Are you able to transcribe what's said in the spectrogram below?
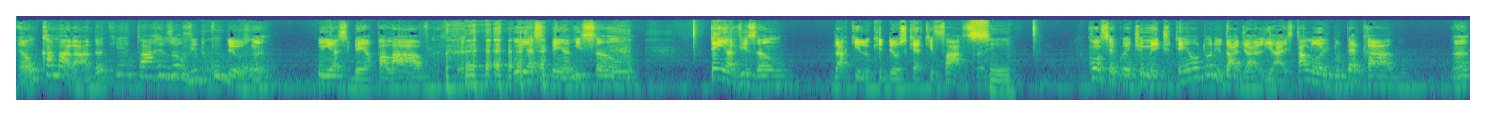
é um camarada que está resolvido com Deus, né? Conhece bem a palavra, conhece bem a missão, tem a visão daquilo que Deus quer que faça. Sim. consequentemente tem autoridade, aliás, está longe do pecado. Né?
